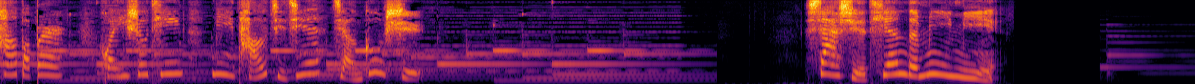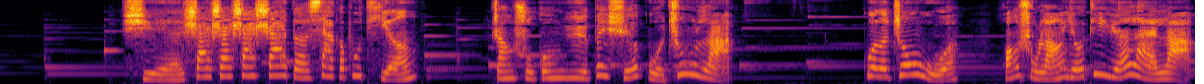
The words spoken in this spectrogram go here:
好，宝贝儿，欢迎收听蜜桃姐姐讲故事。下雪天的秘密，雪沙沙沙沙的下个不停，樟树公寓被雪裹住了。过了中午，黄鼠狼邮递员来了。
